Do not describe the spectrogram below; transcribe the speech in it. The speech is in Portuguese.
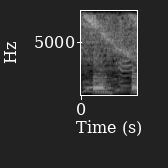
Porque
